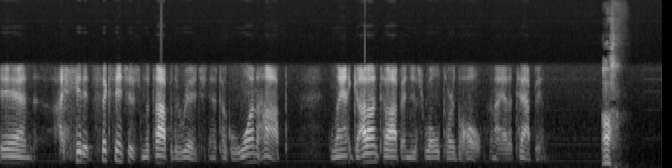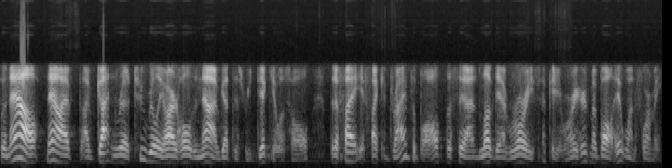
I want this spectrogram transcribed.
And I hit it six inches from the top of the ridge, and it took one hop, land, got on top, and just rolled toward the hole, and I had a tap in. Oh. So now, now I've I've gotten rid of two really hard holes, and now I've got this ridiculous hole. But if I if I could drive the ball, let's say I'd love to have Rory. Okay, Rory, here's my ball. Hit one for me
